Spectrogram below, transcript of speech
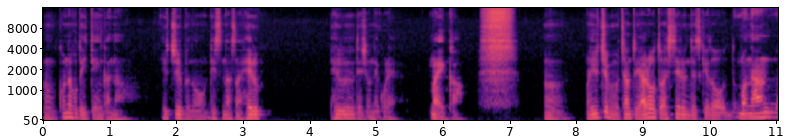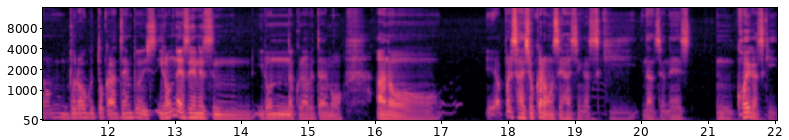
うん、こんなこと言っていいんかな YouTube のリスナーさん減る減るでしょうねこれまあええか。うんまあ、YouTube もちゃんとやろうとはしてるんですけど、まあ、なんブログとか全部いろんな SNS いろんな比べたりもあのやっぱり最初から音声配信が好きなんですよね、うん、声が好き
